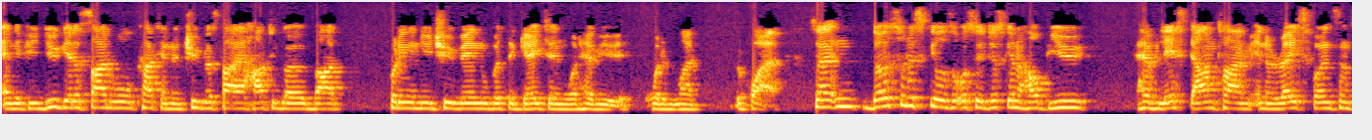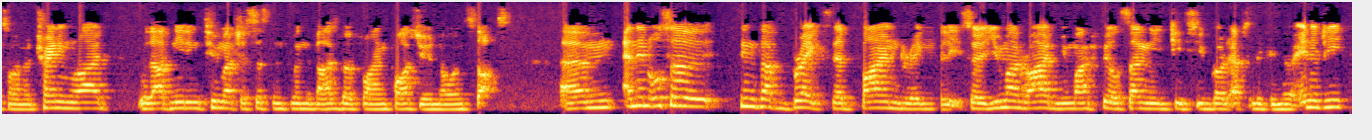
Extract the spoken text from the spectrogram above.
And if you do get a sidewall cut in a tubeless tire, how to go about putting a new tube in with the gator and what have you, what it might require. So those sort of skills are also just going to help you have less downtime in a race, for instance, or on a training ride without needing too much assistance when the guys go flying past you and no one stops. Um, and then also things like brakes that bind regularly. So you might ride and you might feel suddenly, geez, you've got absolutely no energy.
